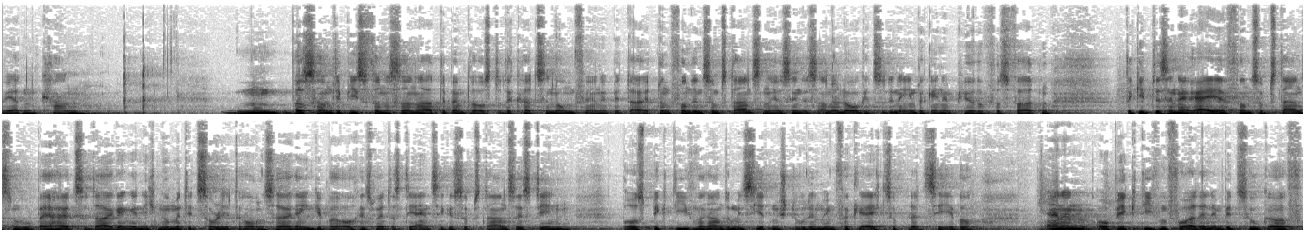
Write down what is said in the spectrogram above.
werden kann. Was haben die Bisphosphonate beim Prostatakarzinom für eine Bedeutung? Von den Substanzen her sind es analoge zu den endogenen Pyrophosphaten. Da gibt es eine Reihe von Substanzen, wobei heutzutage eigentlich nur mehr die Zolitronsäure in Gebrauch ist, weil das die einzige Substanz ist, die in prospektiven, randomisierten Studien im Vergleich zu Placebo einen objektiven Vorteil in Bezug auf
